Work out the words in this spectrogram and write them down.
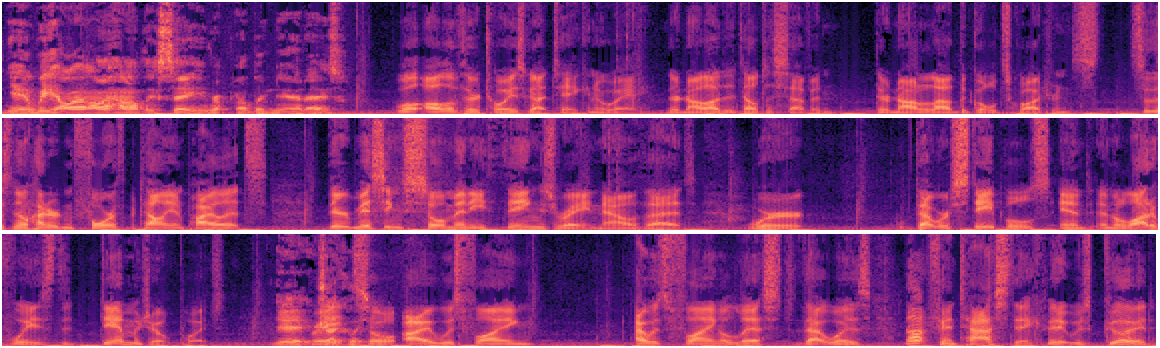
Yeah, we I, I hardly see Republic nowadays. Well, all of their toys got taken away. They're not allowed the Delta 7. They're not allowed the Gold Squadrons. So there's no 104th Battalion pilots. They're missing so many things right now that were that were staples and in a lot of ways the damage output. Yeah, Right? exactly. So I was flying I was flying a list that was not fantastic, but it was good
